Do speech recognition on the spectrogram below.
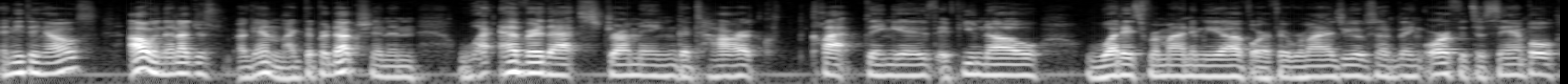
anything else? Oh, and then I just again like the production and whatever that strumming guitar clap thing is. If you know what it's reminding me of, or if it reminds you of something, or if it's a sample,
